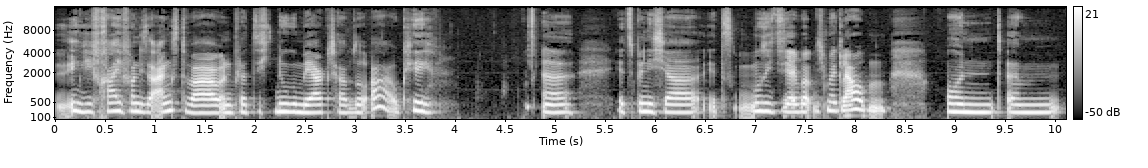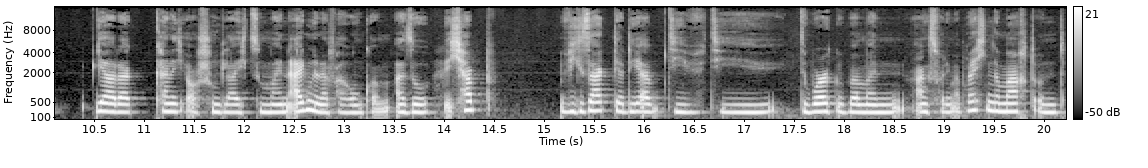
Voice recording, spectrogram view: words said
irgendwie frei von dieser Angst war und plötzlich nur gemerkt habe, so, ah, okay, äh, jetzt bin ich ja, jetzt muss ich es ja überhaupt nicht mehr glauben. Und ähm, ja, da kann ich auch schon gleich zu meinen eigenen Erfahrungen kommen. Also ich habe, wie gesagt, ja die, die, die, The Work über meine Angst vor dem Erbrechen gemacht und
